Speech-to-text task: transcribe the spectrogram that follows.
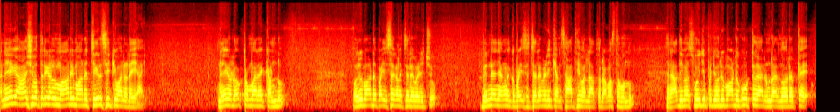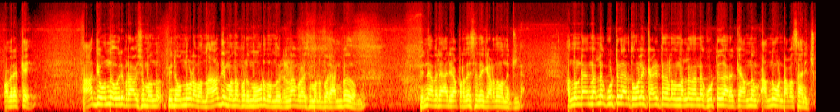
അനേക ആശുപത്രികൾ മാറി മാറി ചികിത്സിക്കുവാനിടയായി. അനേക ഡോക്ടർമാരെ കണ്ടു. ഒരുപാട് പൈസകൾ ചിലവഴിച്ചു. പിന്നെ ഞങ്ങൾക്ക് പൈസ ചിലവഴിക്കാൻ സാധ്യമല്ലാത്തൊരവസ്ഥ വന്നു. ഞാൻ ആദ്യമേ സൂചിപ്പിച്ച ഒരുപാട് കൂട്ടുകാരുണ്ടായിരുന്നു അവരൊക്കെ അവരൊക്കെ ആദ്യം ഒന്ന് ഒരു പ്രാവശ്യം വന്നു പിന്നെ ഒന്നുകൂടെ വന്നു. ആദ്യം വന്നപ്പോൾ ഒരു നൂറ് തന്നു രണ്ടാം പ്രാവശ്യം വന്നപ്പോൾ ഒരു അൻപത് തന്നു. പിന്നെ അവരാരും ആ പ്രദേശത്തേക്ക് കടന്നു വന്നിട്ടില്ല. അന്നുണ്ടായ നല്ല കൂട്ടുകാർ തോളിൽ കഴിട്ട് നടന്ന നല്ല നല്ല കൂട്ടുകാരൊക്കെ അന്നും അന്നുകൊണ്ട് അവസാനിച്ചു.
